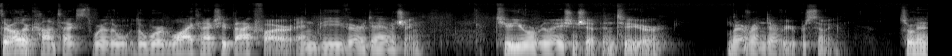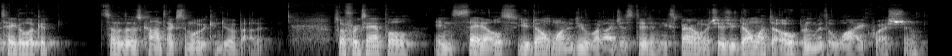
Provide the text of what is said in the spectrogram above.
There are other contexts where the, the word why can actually backfire and be very damaging to your relationship and to your whatever endeavor you're pursuing. So we're going to take a look at some of those contexts and what we can do about it. So for example, in sales, you don't want to do what I just did in the experiment, which is you don't want to open with a why question.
